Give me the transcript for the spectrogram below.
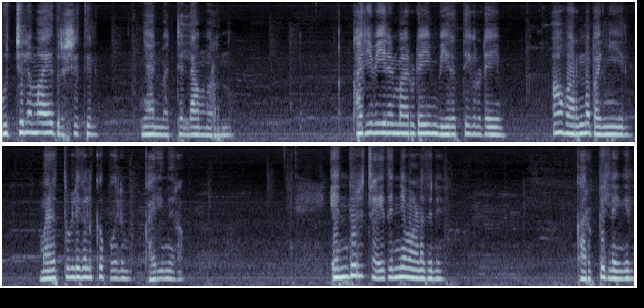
ഉജ്ജ്വലമായ ദൃശ്യത്തിൽ ഞാൻ മറ്റെല്ലാം മറന്നു. കരിവീരന്മാരുടെയും വീരത്തികളുടെയും ആ വർണ ഭംഗിയിൽ മഴത്തുള്ളികൾക്ക് പോലും കരിനിറം. എന്തൊരു ചൈതന്യമാണതിന്. കറുപ്പില്ലെങ്കിൽ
